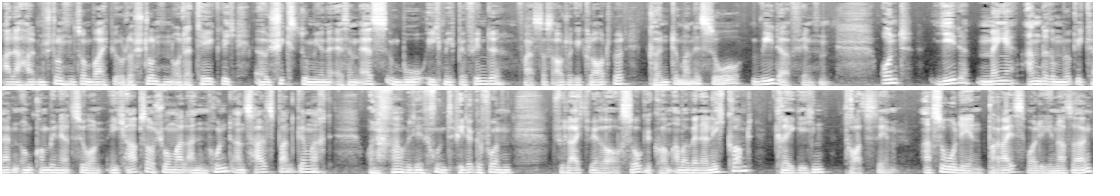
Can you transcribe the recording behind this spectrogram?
alle halben Stunden zum Beispiel oder Stunden oder täglich äh, schickst du mir eine SMS, wo ich mich befinde, falls das Auto geklaut wird, könnte man es so wiederfinden. Und jede Menge andere Möglichkeiten und Kombinationen. Ich habe es auch schon mal einen Hund ans Halsband gemacht und habe den Hund wiedergefunden. Vielleicht wäre er auch so gekommen, aber wenn er nicht kommt, kriege ich ihn trotzdem. Ach so, den Preis wollte ich Ihnen noch sagen.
